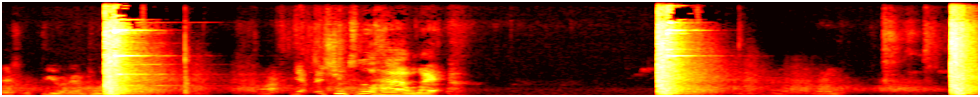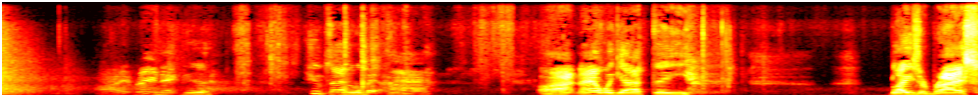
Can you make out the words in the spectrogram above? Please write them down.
There's a few of them. Alright, yep, it shoots a little high with that. Alright, ran that good. Shoots that a little bit high. Alright, now we got the Blazer Brass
